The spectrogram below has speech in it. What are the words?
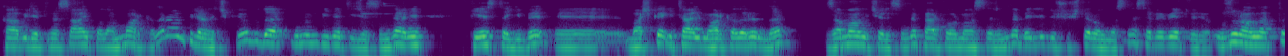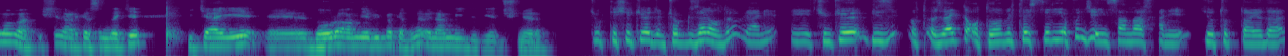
kabiliyetine sahip olan markalar ön plana çıkıyor. Bu da bunun bir neticesinde hani Fiesta gibi e, başka ithal markaların da zaman içerisinde performanslarında belli düşüşler olmasına sebebiyet veriyor. Uzun anlattım ama işin arkasındaki hikayeyi e, doğru anlayabilmek adına önemliydi diye düşünüyorum. Çok teşekkür ederim. Çok güzel oldu. Yani e, çünkü biz özellikle otomobil testleri yapınca insanlar hani YouTube'da ya da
